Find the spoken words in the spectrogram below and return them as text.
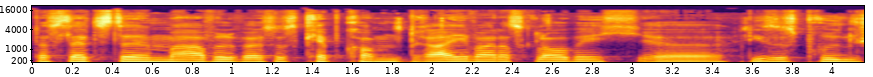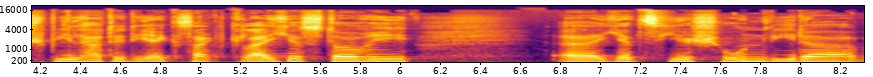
Das letzte Marvel vs. Capcom 3 war das, glaube ich. Äh, dieses Prügelspiel hatte die exakt gleiche Story. Äh, jetzt hier schon wieder.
